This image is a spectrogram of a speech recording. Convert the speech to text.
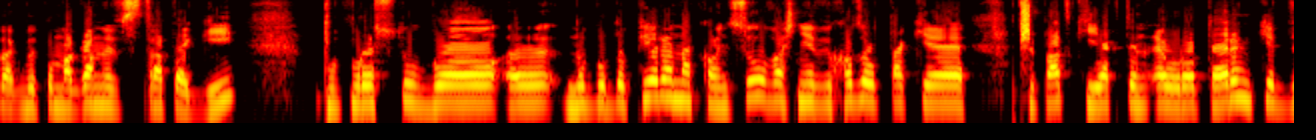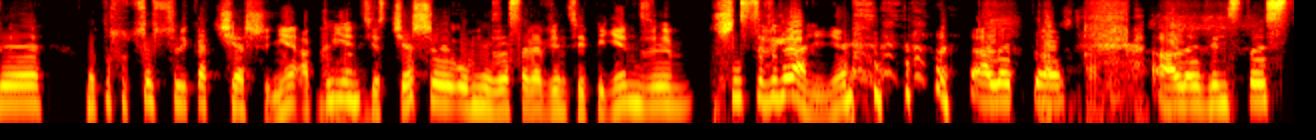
jakby pomagamy w strategii, po prostu, bo, e, no bo dopiero na końcu właśnie wychodzą takie przypadki jak ten Euroterm, kiedy no po prostu coś człowieka cieszy, nie? A klient no. jest cieszy, u mnie zostawia więcej pieniędzy, wszyscy wygrani, nie? ale to, tak, tak. ale więc to jest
